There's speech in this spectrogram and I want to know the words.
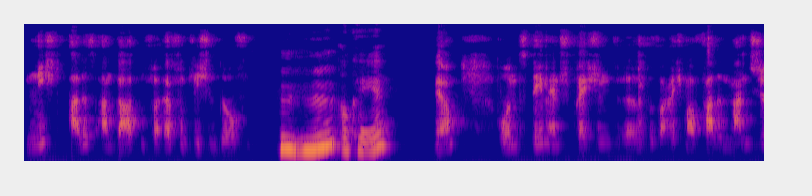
nicht alles an Daten veröffentlichen dürfen. Mhm, okay. Ja, und dementsprechend, äh, sage ich mal, fallen manche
